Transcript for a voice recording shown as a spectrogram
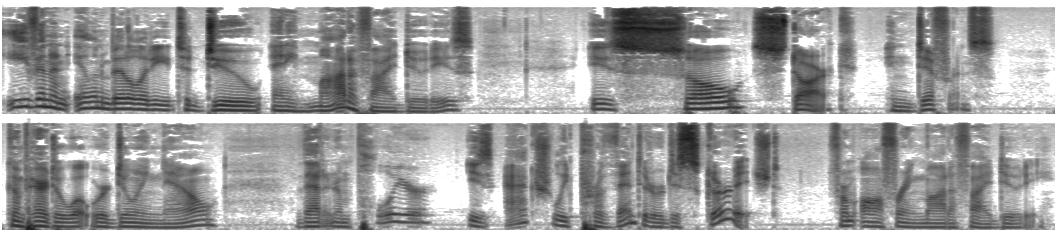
even an inability to do any modified duties is so stark in difference compared to what we're doing now that an employer is actually prevented or discouraged from offering modified duty.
